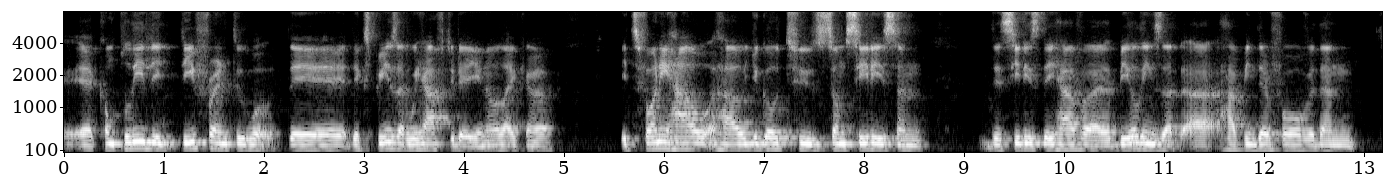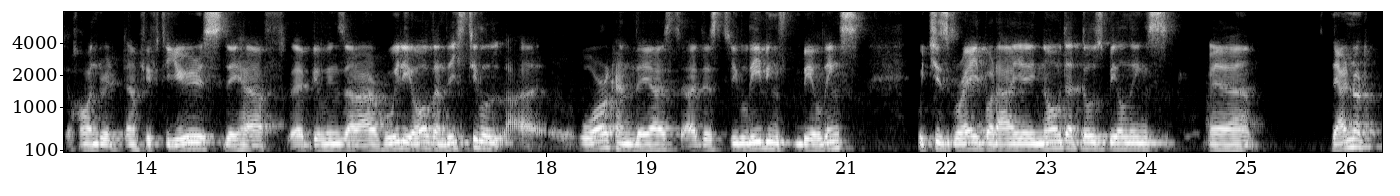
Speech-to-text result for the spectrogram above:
uh, completely different to what the the experience that we have today. You know, like uh, it's funny how how you go to some cities and the cities they have uh, buildings that uh, have been there for over than 150 years. They have uh, buildings that are really old and they still uh, work and they are they're still living buildings, which is great. But I know that those buildings they are not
